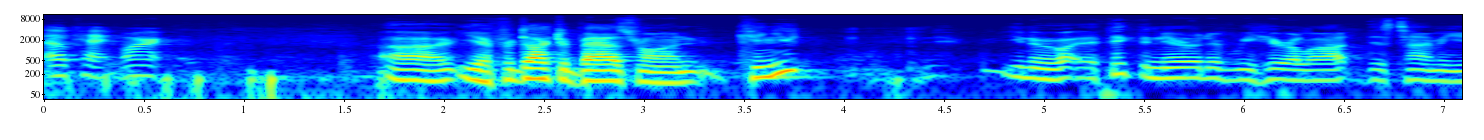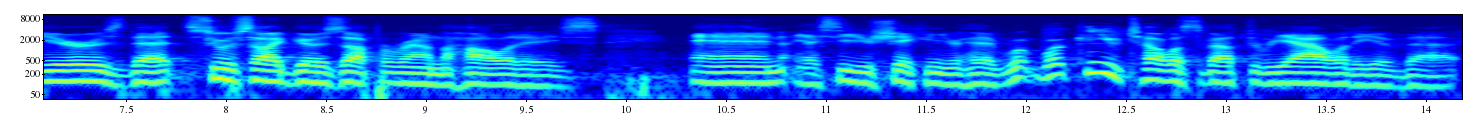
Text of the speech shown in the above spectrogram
Okay, Mark. Uh, yeah, for Dr. Bazron, can you, you know, I think the narrative we hear a lot this time of year is that suicide goes up around the holidays. And I see you shaking your head. What, what can you tell us about the reality of that?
